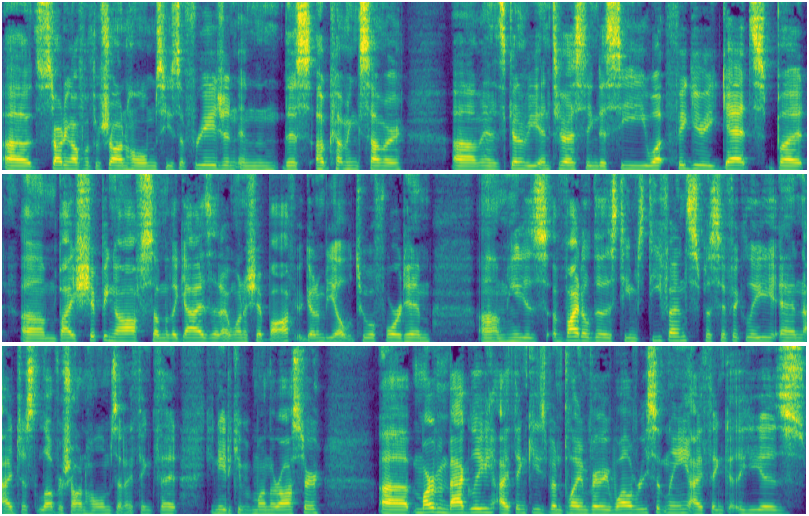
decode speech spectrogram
Uh, starting off with Richaun Holmes, he's a free agent in this upcoming summer. Um, and it's going to be interesting to see what figure he gets. But um, by shipping off some of the guys that I want to ship off, you're going to be able to afford him. Um, he is vital to this team's defense specifically, and I just love Richaun Holmes, and I think that you need to keep him on the roster. Uh, Marvin Bagley, I think he's been playing very well recently. I think he has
